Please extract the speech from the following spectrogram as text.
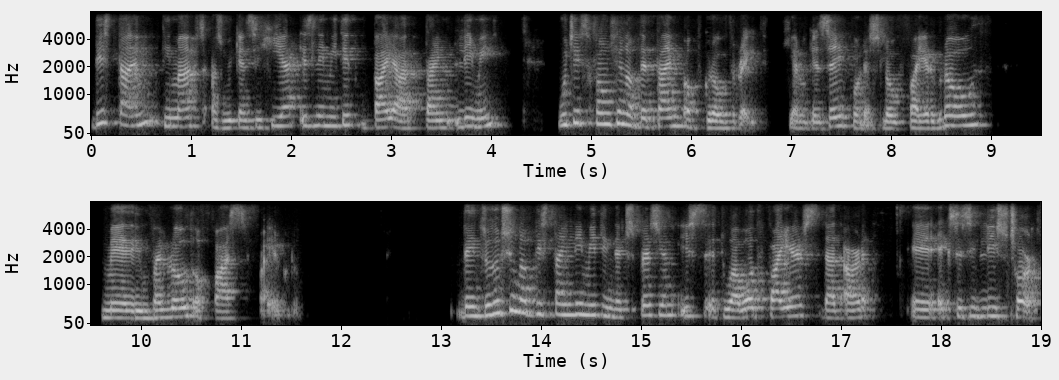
This time, Tmax, as we can see here, is limited by a time limit, which is function of the time of growth rate. Here we can say for a slow fire growth, medium fire growth, or fast fire growth. The introduction of this time limit in the expression is uh, to avoid fires that are uh, excessively short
